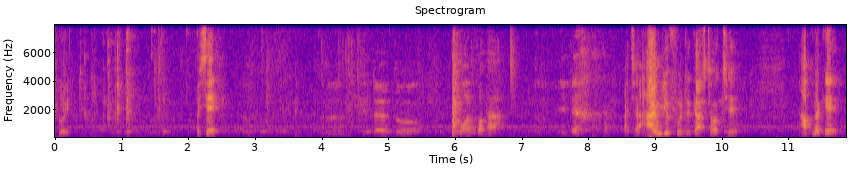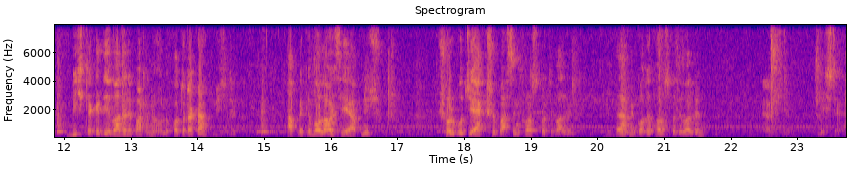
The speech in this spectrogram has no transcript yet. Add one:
fluid. হয়েছে এটা তো হওয়ার কথা? এটা আচ্ছা আইএমজি ফ্লুইডের কাজটা হচ্ছে আপনাকে বিশ টাকা দিয়ে বাজারে পাঠানো হলো। কত টাকা? বিশ টাকা। আপনাকে বলা হয়েছে আপনি সর্বোচ্চ একশো পার্সেন্ট খরচ করতে পারবেন। তাহলে আপনি কত খরচ করতে পারবেন? বিশ টাকা।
